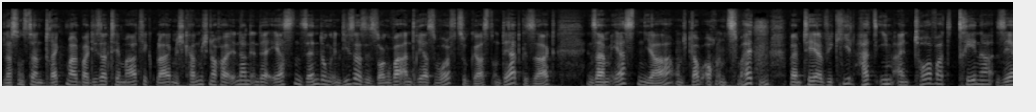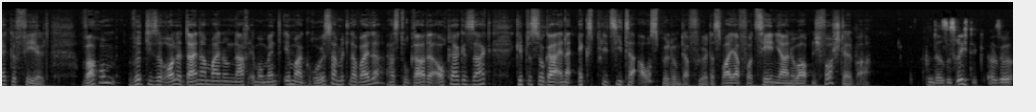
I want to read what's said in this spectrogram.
Lass uns dann direkt mal bei dieser Thematik bleiben. Ich kann mich noch erinnern, in der ersten Sendung in dieser Saison war Andreas Wolf zu Gast und der hat gesagt, in seinem ersten Jahr und ich glaube auch im zweiten beim THW Kiel hat ihm ein Torwarttrainer sehr gefehlt. Warum wird diese Rolle deiner Meinung nach im Moment immer größer? Mittlerweile, hast du gerade auch ja gesagt, gibt es sogar eine explizite Ausbildung dafür. Das war ja vor zehn Jahren überhaupt nicht vorstellbar. Und das ist richtig. Also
